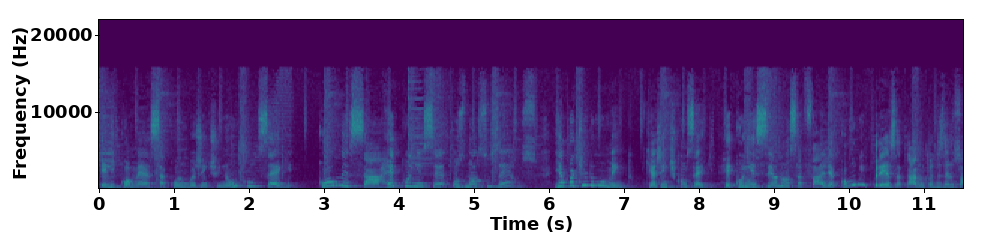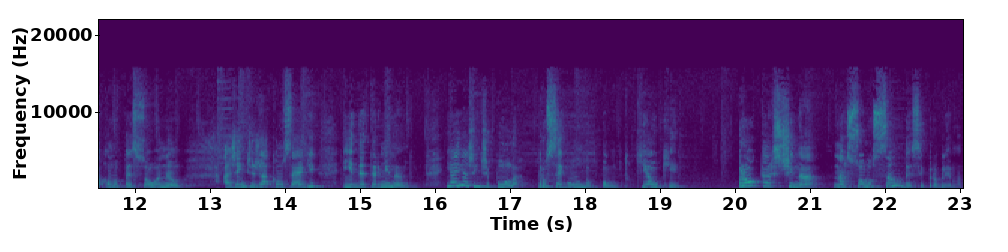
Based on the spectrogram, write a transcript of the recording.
ele começa quando a gente não consegue começar a reconhecer os nossos erros. E a partir do momento que a gente consegue reconhecer a nossa falha como empresa, tá? Não estou dizendo só como pessoa, não. A gente já consegue ir determinando. E aí a gente pula para o segundo ponto, que é o que? Procrastinar na solução desse problema.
